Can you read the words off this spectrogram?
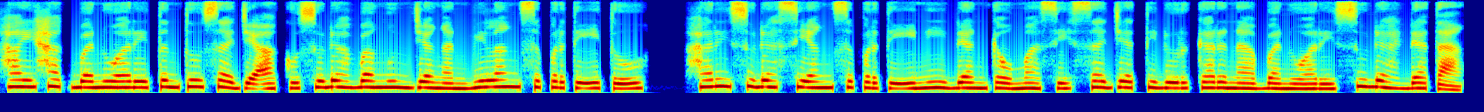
Hai Hak Banuari tentu saja aku sudah bangun jangan bilang seperti itu. Hari sudah siang seperti ini dan kau masih saja tidur karena Banuari sudah datang.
